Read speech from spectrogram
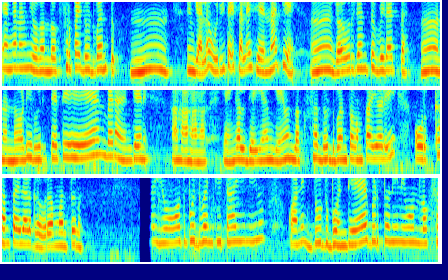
ಹೆಂಗ ನನಗೆ ಇವಾಗ ಒಂದು ಲಕ್ಷ ರೂಪಾಯಿ ದುಡ್ಡು ಬಂತು. ಹ್ಞೂ ನಿಮಗೆಲ್ಲ ಉರಿತೈತಲ್ಲ ಚೆನ್ನಾಕೆ ಹ್ಞೂ ಗೌರಿಗಂತೂ ಬಿಡತ್ತ. ಹ್ಞೂ ನಾನು ನೋಡಿ ಉರಿತೈತೆ ಏನು ಬೇಡ ಹಂಗೇನೆ. ಹಾಂ ಹಾಂ ಹಾಂ ಹೆಂಗಲ್ಲ ಜಯಮ್ಗೆ ಒಂದು ಲಕ್ಷ ದುಡ್ಡು ಬಂತು ಅಂತ ಹೇಳಿ ಉರ್ಕಂತ ಇದ್ದಾಳೆ ಗೌರಮ್ಮ ಅಂತನು. ಅಯ್ಯೋ ಬುದ್ಧಿವಂತಿ ತಾಯಿ ನೀನು. ಕೊನೆಗೆ ದುಡ್ಡು ಬಂದೇ ಬಿಡ್ತು ನೀನು ಒಂದು ಲಕ್ಷ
